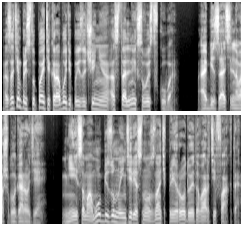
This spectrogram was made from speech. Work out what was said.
а затем приступайте к работе по изучению остальных свойств куба. Обязательно, ваше благородие. Мне и самому безумно интересно узнать природу этого артефакта.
